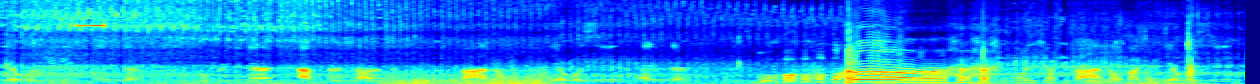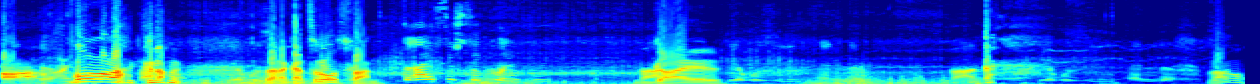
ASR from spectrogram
Kerosin Ende. Turbine abgeschaltet. Warnung, Kerosin Ende. Oh, Oh, ich lasse Warnung. Kerosin oh, boah, Knochen. So, dann kannst du losfahren. 30 Sekunden. Warnung, Geil. Kerosin Ende. Warnung, Kerosin Ende. Warum?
